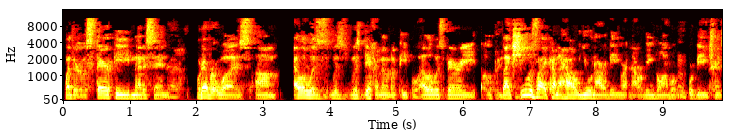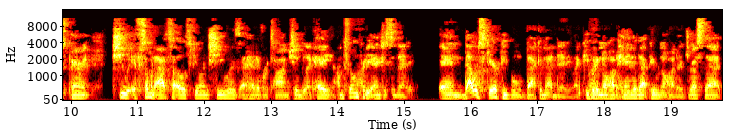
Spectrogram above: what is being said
whether it was therapy, medicine, right. whatever it was. Um, Ella was was was different than other people. Ella was very open. Like she was like kind of how you and I are being right now. We're being vulnerable. Mm. We're being transparent. She, if someone asked how I was feeling, she was ahead of her time. She'd be like, "Hey, I'm feeling pretty anxious today," and that would scare people back in that day. Like people right. didn't know how to handle that. People know how to address that.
